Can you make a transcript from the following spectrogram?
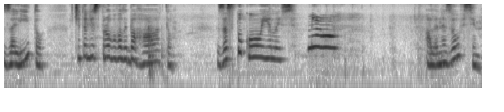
За літо вчителі спробували багато, заспокоїлись. Але не зовсім.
